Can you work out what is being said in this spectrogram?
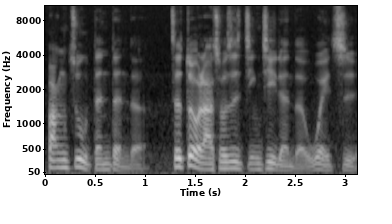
帮助等等的，这对我来说是经纪人的位置。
